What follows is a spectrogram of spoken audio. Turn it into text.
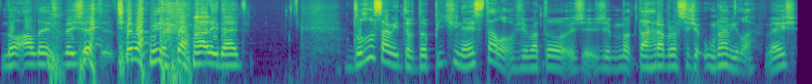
no ale vieš, že Teba mi tam mali dať. dlho sa mi to do piči nestalo, že ma to, že, že ma tá hra proste, že unavila, vieš?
